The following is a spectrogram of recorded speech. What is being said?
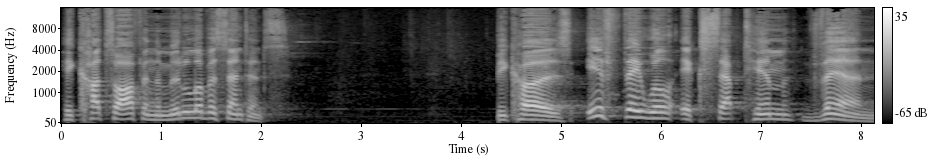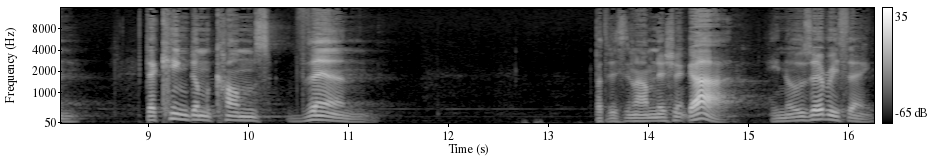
He cuts off in the middle of a sentence. Because if they will accept him then, the kingdom comes then. But he's an omniscient God. He knows everything.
